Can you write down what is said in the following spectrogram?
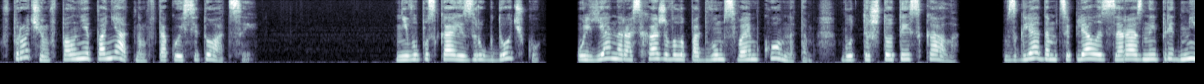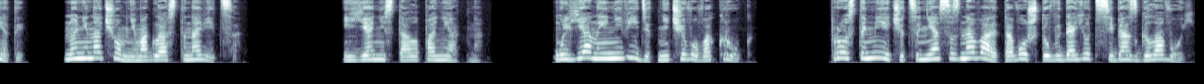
Впрочем, вполне понятным в такой ситуации. Не выпуская из рук дочку, Ульяна расхаживала по двум своим комнатам, будто что-то искала. Взглядом цеплялась за разные предметы, но ни на чем не могла остановиться. И я не стала понятна. Ульяна и не видит ничего вокруг. Просто мечется, не осознавая того, что выдает себя с головой.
